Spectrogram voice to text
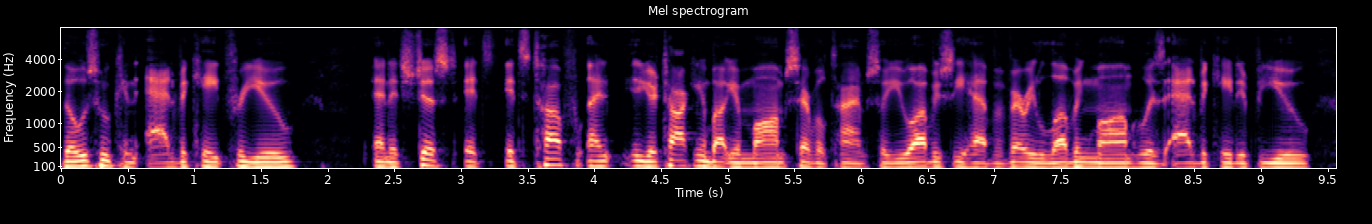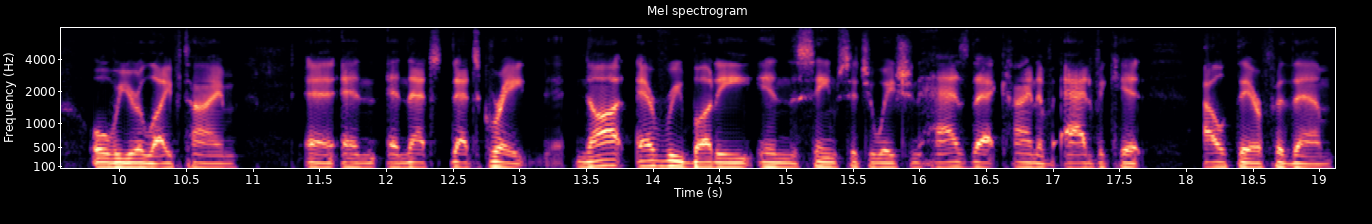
those who can advocate for you. And it's just it's it's tough and you're talking about your mom several times. So you obviously have a very loving mom who has advocated for you over your lifetime. And, and and that's that's great. Not everybody in the same situation has that kind of advocate out there for them.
